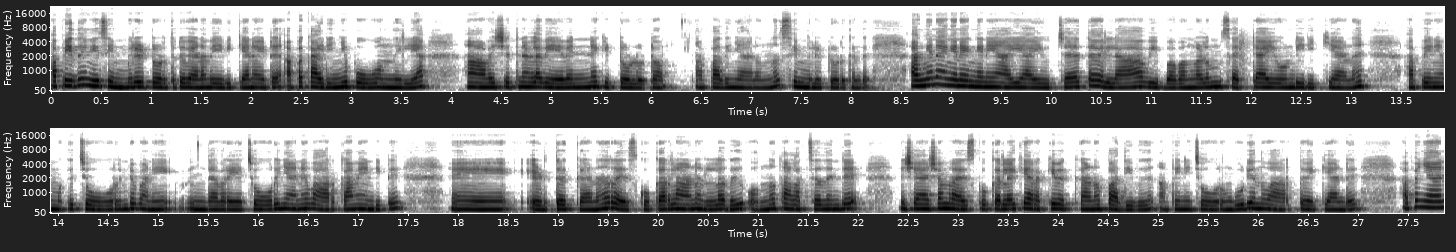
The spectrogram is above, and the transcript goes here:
അപ്പോൾ ഇത് ഇനി സിമ്മിലിട്ട് കൊടുത്തിട്ട് വേണം വേവിക്കാനായിട്ട്. അപ്പോൾ കരിഞ്ഞു പോവുമൊന്നുമില്ല ആവശ്യത്തിനുള്ള വേവ് തന്നെ കിട്ടുള്ളൂ കേട്ടോ അപ്പോൾ അത് ഞാനൊന്ന് സിമ്മിലിട്ട് കൊടുക്കുന്നുണ്ട് അങ്ങനെ അങ്ങനെ എങ്ങനെയായി ആയി ഉച്ചത്തെ എല്ലാ വിഭവങ്ങളും സെറ്റായിക്കൊണ്ടിരിക്കുകയാണ് അപ്പോൾ ഇനി നമുക്ക് ചോറിന്റെ പണി എന്താ പറയുക ചോറ് ഞാൻ വാർക്കാൻ വേണ്ടിയിട്ട് എടുത്ത് വെക്കുകയാണ് റൈസ് കുക്കറിലാണ് ഉള്ളത്. ഒന്ന് തിളച്ചതിന്റെ ശേഷം റൈസ് കുക്കറിലേക്ക് ഇറക്കി വെക്കുകയാണ് പതിവ്. അപ്പോൾ ഇനി ചോറും കൂടി ഒന്ന് വാർത്ത് വെക്കാണ്ട്. അപ്പോൾ ഞാൻ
